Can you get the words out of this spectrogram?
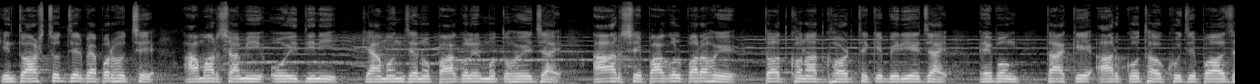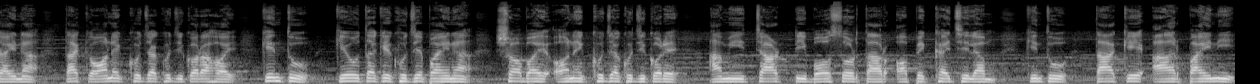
কিন্তু আশ্চর্যের ব্যাপার হচ্ছে, আমার স্বামী ওই দিনই কেমন যেন পাগলের মতো হয়ে যায়। আর সে পাগল পারা হয়ে তৎক্ষণাৎ ঘর থেকে বেরিয়ে যায় এবং তাকে আর কোথাও খুঁজে পাওয়া যায় না। তাকে অনেক খোঁজাখুঁজি করা হয়, কিন্তু কেউ তাকে খুঁজে পায় না। সবাই অনেক খোঁজাখুঁজি করে। আমি চারটি বছর তার অপেক্ষায় ছিলাম, কিন্তু তাকে আর পাইনি।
